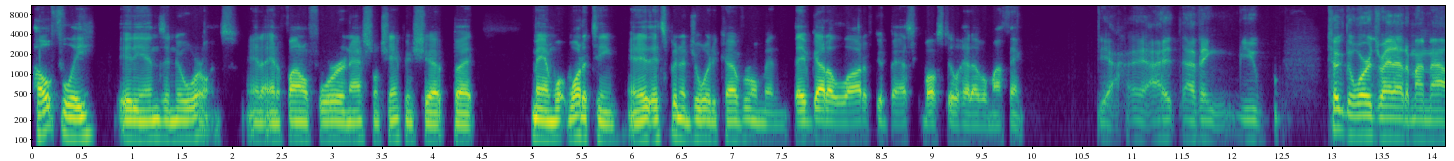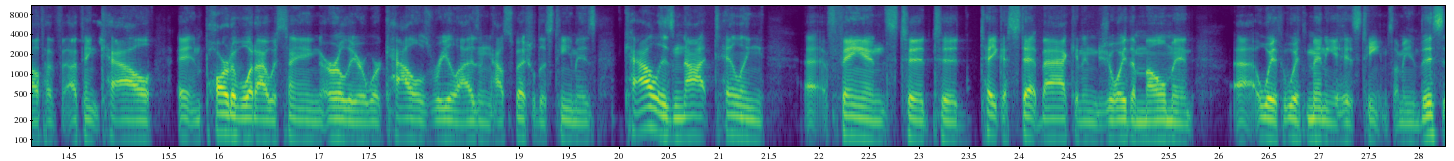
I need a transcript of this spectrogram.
hopefully it ends in New Orleans and, and a Final Four or a national championship. But man, what, what a team! And it, has been a joy to cover them. And they've got a lot of good basketball still ahead of them. I think. Yeah, I I think you took the words right out of my mouth. I, I think Cal and part of what I was saying earlier, where Cal's realizing how special this team is. Cal is not telling uh, fans to to take a step back and enjoy the moment uh, with with many of his teams. I mean, this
